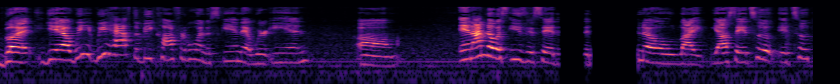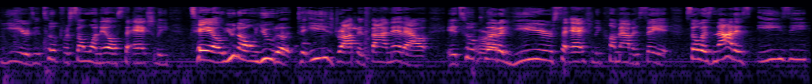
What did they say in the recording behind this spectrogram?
But yeah, we we have to be comfortable in the skin that we're in. Um, and I know it's easier said you know, like y'all say, it took it took years. It took for someone else to actually tell, you know, you to to eavesdrop and find that out. It took a years to actually come out and say it. So it's not as easy.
